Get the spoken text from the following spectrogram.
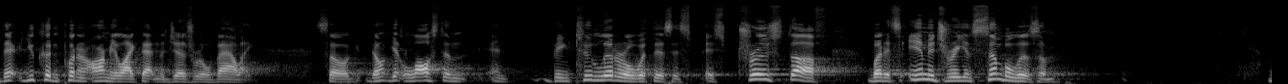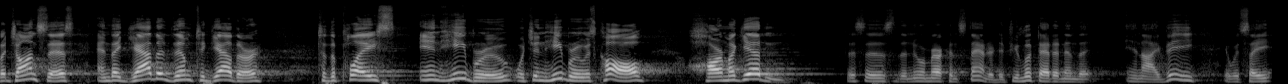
There, you couldn't put an army like that in the Jezreel Valley. So don't get lost in, in being too literal with this. It's, it's true stuff, but it's imagery and symbolism. But John says, and they gathered them together to the place in Hebrew, which in Hebrew is called Harmageddon. This is the New American Standard. If you looked at it in the NIV, it would say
